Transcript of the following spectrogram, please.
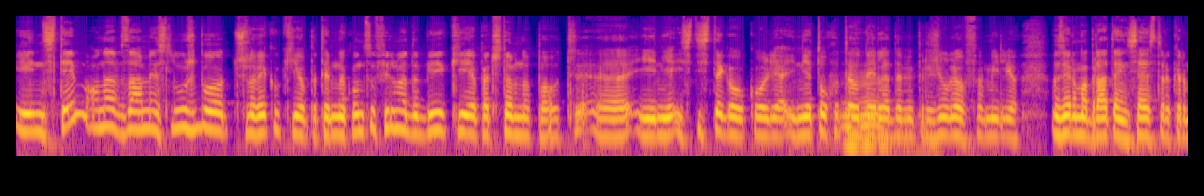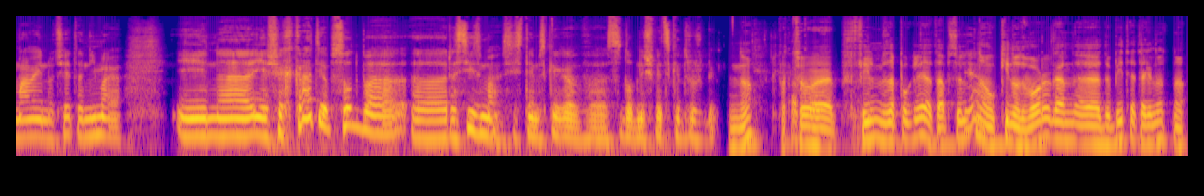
In s tem ona vzame službo človeku, ki jo potem na koncu filma dobi, ki je pač temno polt uh, in je iz tistega okolja in je to hotel uh -huh. delati, da bi preživljal družino, oziroma brata in sestro, ker mame in očeta nimajo. In uh, je še hkrati obsodba uh, rasizma sistemskega v sodobni švedski družbi. No, pa to je film za pogled, absolutno. Ja. V kinodvoru ga uh, dobite trenutno.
